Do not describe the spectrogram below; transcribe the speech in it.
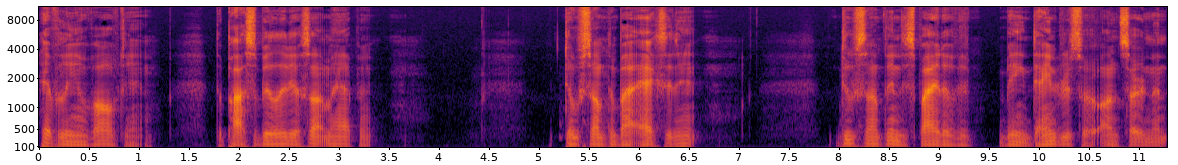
heavily involved in. The possibility of something happen, do something by accident, do something despite of it being dangerous or uncertain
